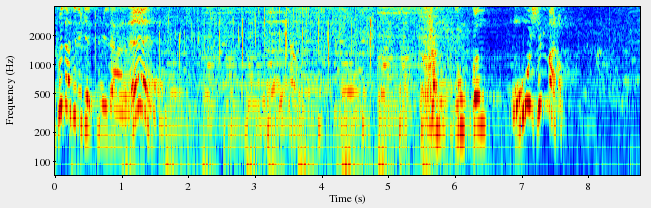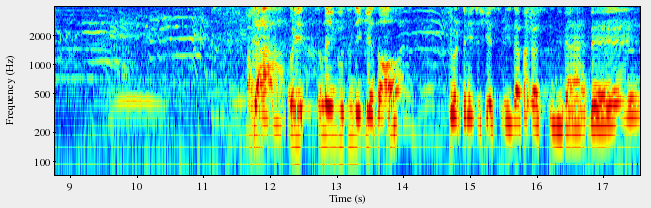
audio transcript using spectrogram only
부탁드리겠습니다. 네. 상품권 50만 원. 자, 우리 손나인 교수님께서 수고를 또 해주시겠습니다. 반갑습니다. 네.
